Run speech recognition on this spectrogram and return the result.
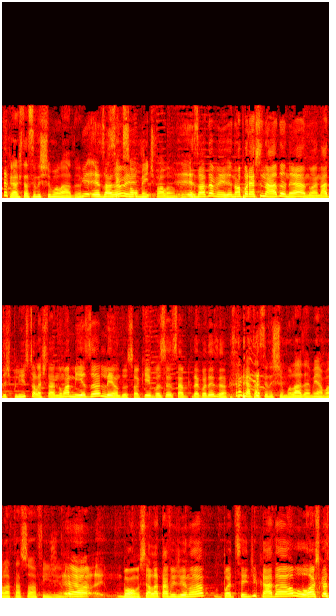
Porque ela está sendo estimulada. Exatamente. Sexualmente falando. Exatamente. Não aparece nada, né? Não é nada explícito, ela está numa mesa lendo, só que você sabe o que tá acontecendo. Será que ela está sendo estimulada mesmo ou ela está só fingindo? É, bom, se ela tá fingindo, ela pode ser indicada ao Oscar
